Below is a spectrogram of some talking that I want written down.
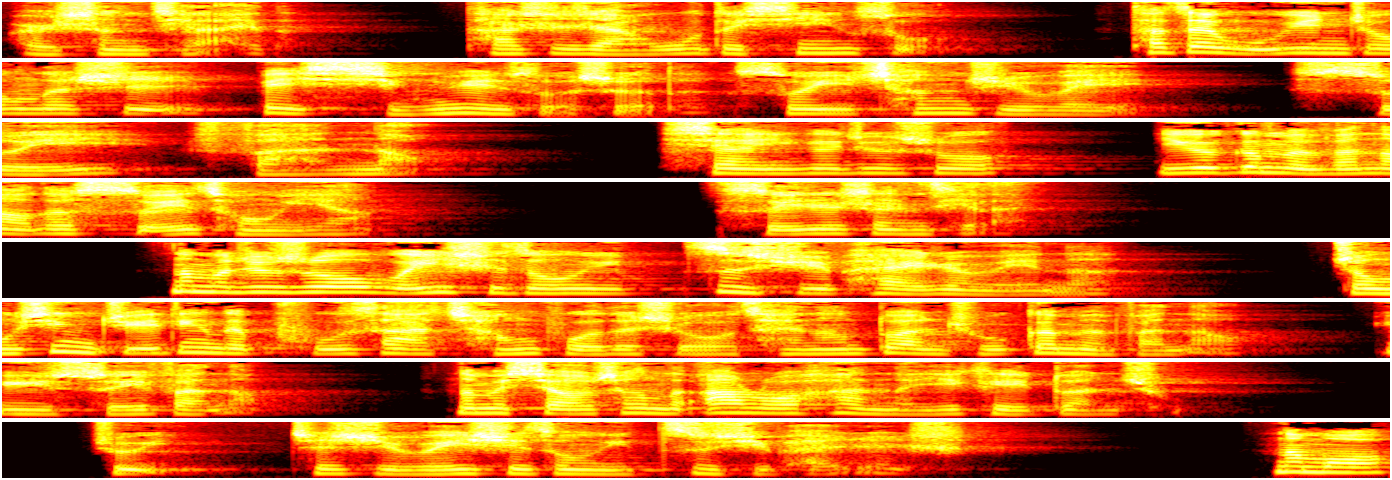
而生起来的，它是染污的心所，它在五蕴中呢是被行运所摄的，所以称之为随烦恼，像一个就是说一个根本烦恼的随从一样，随着生起来。那么就说唯识宗与自序派认为呢，种性决定的菩萨成佛的时候才能断除根本烦恼与随烦恼，那么小乘的阿罗汉呢也可以断除。注意，这是唯识宗与自序派认识。那么，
